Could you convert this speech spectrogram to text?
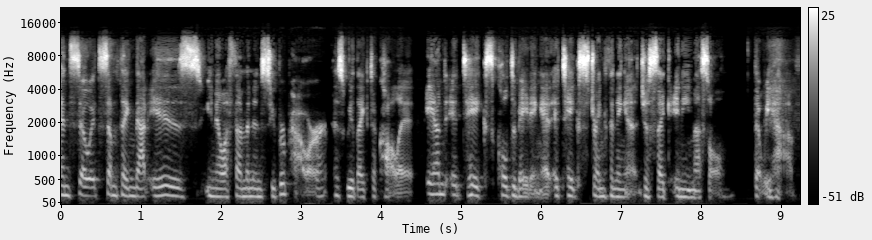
And so it's something that is, you know, a feminine superpower, as we like to call it. And it takes cultivating it, it takes strengthening it, just like any muscle that we have.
